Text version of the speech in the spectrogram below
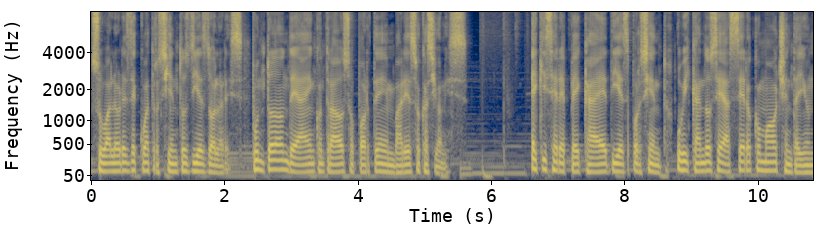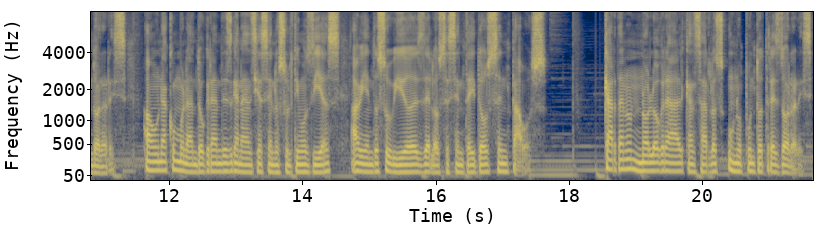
Su valor es de 410 dólares, punto donde ha encontrado soporte en varias ocasiones. XRP cae 10%, ubicándose a 0,81 dólares, aún acumulando grandes ganancias en los últimos días, habiendo subido desde los 62 centavos. Cardano no logra alcanzar los 1.3 dólares,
